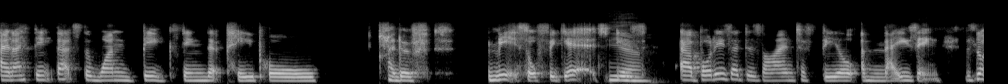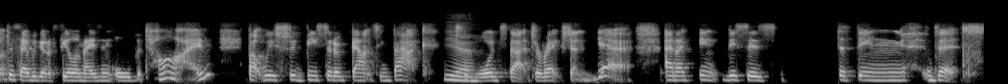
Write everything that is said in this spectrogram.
And I think that's the one big thing that people kind of miss or forget Yeah. is our bodies are designed to feel amazing. It's not to say we're going to feel amazing all the time, but we should be sort of bouncing back Yeah. towards that direction. Yeah. And I think this is the thing that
